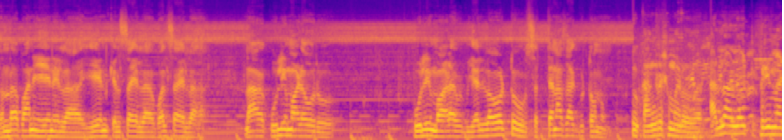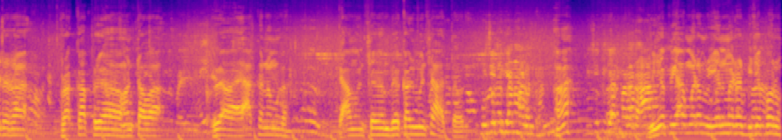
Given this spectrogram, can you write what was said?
ದಂಧಾ ಪಾನಿ ಏನಿಲ್ಲ. ಏನು ಕೆಲಸ ಇಲ್ಲ ವಲಸ ಇಲ್ಲ. ನಾ ಕೂಲಿ ಮಾಡೋರು ಕೂಲಿ ಮಾಡ ಎಲ್ಲೋಟು ಸತ್ಯನಾಶ ಆಗ್ಬಿಟ್ಟವ್ ನಾವು ಕಾಂಗ್ರೆಸ್ ಮಾಡೋದು ಎಲ್ಲ ಲೈಟ್ ಫ್ರೀ ಮಾಡ್ಯಾರ ರೊಕ್ಕ ಫ್ರೀ ಹೊಂಟವ. ಯಾಕೆ ನಮ್ಗೆ? ಯಾವ ಮನುಷ್ಯ ಬೇಕಾದ ಮನುಷ್ಯ ಆಗ್ತಾವ್ರಿ ಹಾಂ ಬಿ ಜೆ ಪಿ ಯಾಕೆ ಮಾಡಮ್ರಿ ಏನು ಮಾಡ್ಯಾರ ಬಿ ಜೆ ಪಿ ಅವರು?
